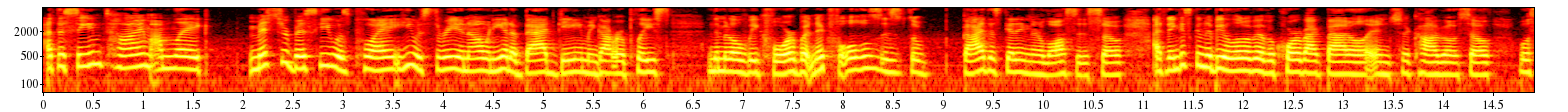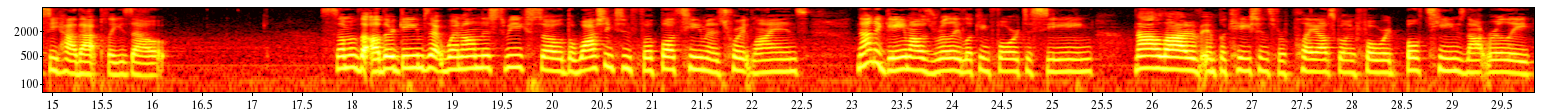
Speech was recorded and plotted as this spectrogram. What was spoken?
at the same time, I'm like, Mitch Trubisky was playing, he was 3 and 0, and he had a bad game and got replaced in the middle of week four, but Nick Foles is the guy that's getting their losses. So I think it's going to be a little bit of a quarterback battle in Chicago. So we'll see how that plays out. Some of the other games that went on this week. So the Washington football team and Detroit Lions. Not a game I was really looking forward to seeing. Not a lot of implications for playoffs going forward. Both teams not really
